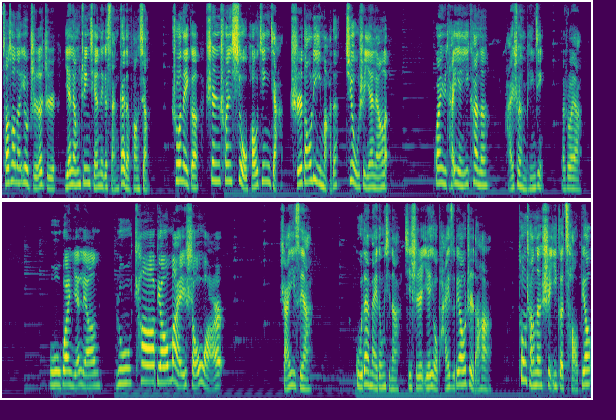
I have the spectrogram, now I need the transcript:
曹操呢，又指了指颜良军前那个伞盖的方向，说：“那个身穿袖袍金甲、持刀立马的，就是颜良了。”关羽抬眼一看呢，还是很平静。他说：“呀，五官颜良。”如插标卖手腕儿，啥意思呀？古代卖东西呢，其实也有牌子标志的哈。通常呢是一个草标，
